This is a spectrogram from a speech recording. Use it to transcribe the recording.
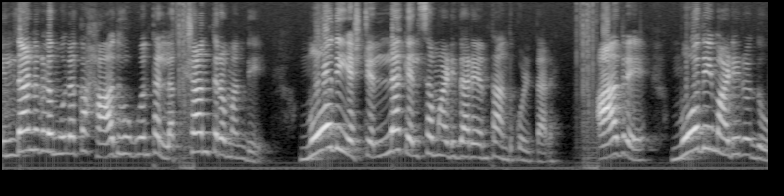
ನಿಲ್ದಾಣಗಳ ಮೂಲಕ ಹಾದು ಹೋಗುವಂತ ಲಕ್ಷಾಂತರ ಮಂದಿ ಮೋದಿ ಎಷ್ಟೆಲ್ಲ ಕೆಲಸ ಮಾಡಿದ್ದಾರೆ ಅಂತ ಅಂದ್ಕೊಳ್ತಾರೆ. ಆದ್ರೆ ಮೋದಿ ಮಾಡಿರೋದು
